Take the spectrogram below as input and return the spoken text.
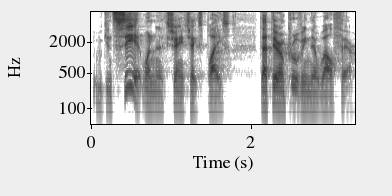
we can see it when an exchange takes place, that they're improving their welfare.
